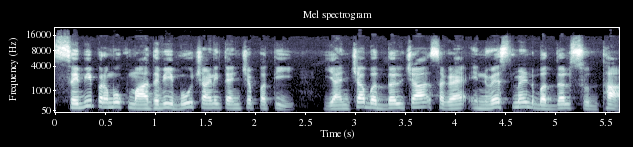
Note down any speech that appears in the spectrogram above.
सेबी प्रमुख माधवी बूच आणि त्यांचे पती यांच्याबद्दलच्या सगळ्या इन्व्हेस्टमेंटबद्दल सुद्धा.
